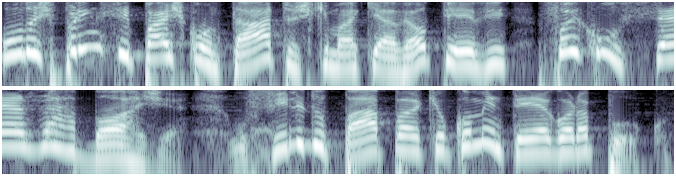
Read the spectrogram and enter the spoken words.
Um dos principais contatos que Maquiavel teve foi com César Borgia, o filho do Papa que eu comentei agora há pouco.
